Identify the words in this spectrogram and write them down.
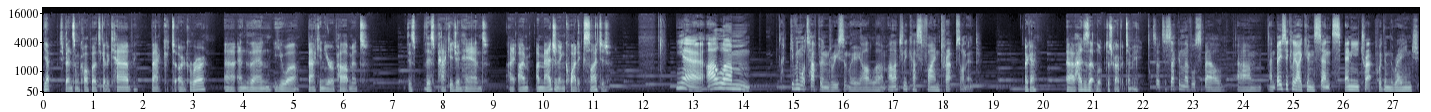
Yep. Spend some copper to get a cab back to Okoro. uh, and then you are back in your apartment. This this package in hand. I, I'm imagining quite excited. Yeah, I'll um given what's happened recently, I'll um, I'll actually cast find traps on it. Okay. Uh, how does that look? Describe it to me. So it's a second level spell, um, and basically I can sense any trap within the range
